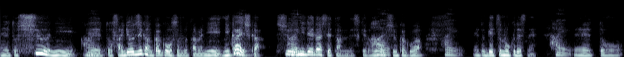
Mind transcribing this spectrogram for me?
えっ、と、週に、はいえっ、と、作業時間確保するために2回しか、週2で出してたんですけども、はい収穫は、はい。えっ、と、月目ですね。はい。えっ、と、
